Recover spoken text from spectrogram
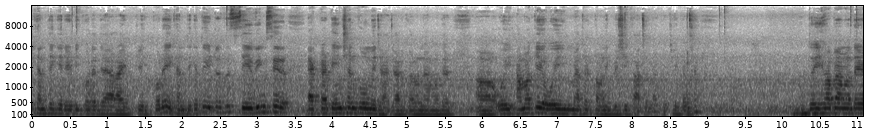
এখান থেকে রেডি করে দেওয়া রাইট ক্লিক করে এখান থেকে। তো এটাতে সেভিংসের একটা টেনশন কমে যায়, যার কারণে আমাদের ওই, আমাকে ওই মেথডটা অনেক বেশি কাজে লাগে, ঠিক আছে? তো এই হবে আমাদের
